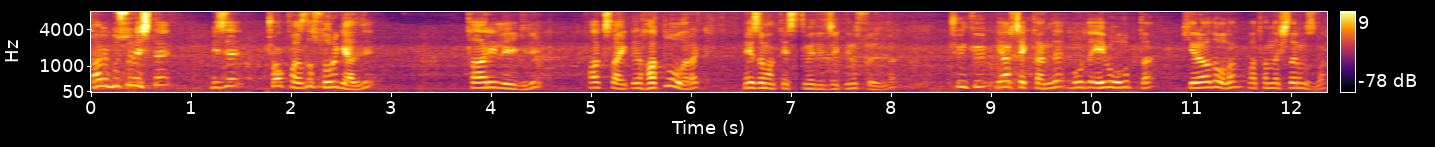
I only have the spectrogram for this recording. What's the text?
Tabii bu süreçte bize çok fazla soru geldi. Tarihle ilgili hak sahipleri haklı olarak ne zaman teslim edileceklerini söylediler. Çünkü gerçekten de burada evi olup da kirada olan vatandaşlarımız var.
